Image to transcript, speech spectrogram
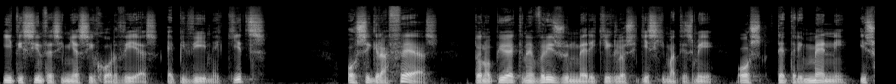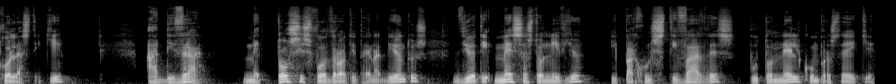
ή τη σύνθεση μιας συγχορδίας επειδή είναι κίτς, ο συγγραφέας τον οποίο εκνευρίζουν μερικοί γλωσσικοί σχηματισμοί ως τετριμένοι ή σχολαστικοί, αντιδρά με τόση σφοδρότητα εναντίον τους, διότι μέσα στον ίδιο υπάρχουν στιβάδες που τον έλκουν προς τα εκεί.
